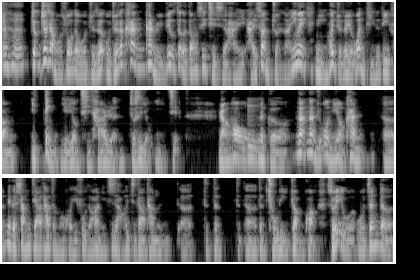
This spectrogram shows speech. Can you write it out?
嗯哼，就就像我说的，我觉得我觉得看看 review 这个东西其实还还算准啦，因为你会觉得有问题的地方，一定也有其他人就是有意见。然后嗯那个、那那如果你有看呃那个商家他怎么回复的话，你至少会知道他们呃的的的呃的处理状况。所以我我真的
